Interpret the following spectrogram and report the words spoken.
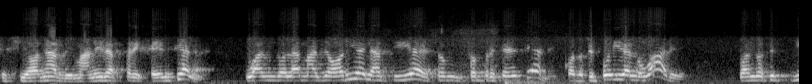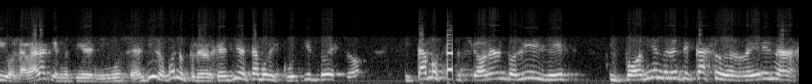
sesionar de manera presencial, cuando la mayoría de las actividades son, son presenciales, cuando se puede ir a los bares, cuando se, digo, la verdad que no tiene ningún sentido. Bueno, pero en Argentina estamos discutiendo eso y estamos sancionando leyes y poniendo en este caso de rehén a,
